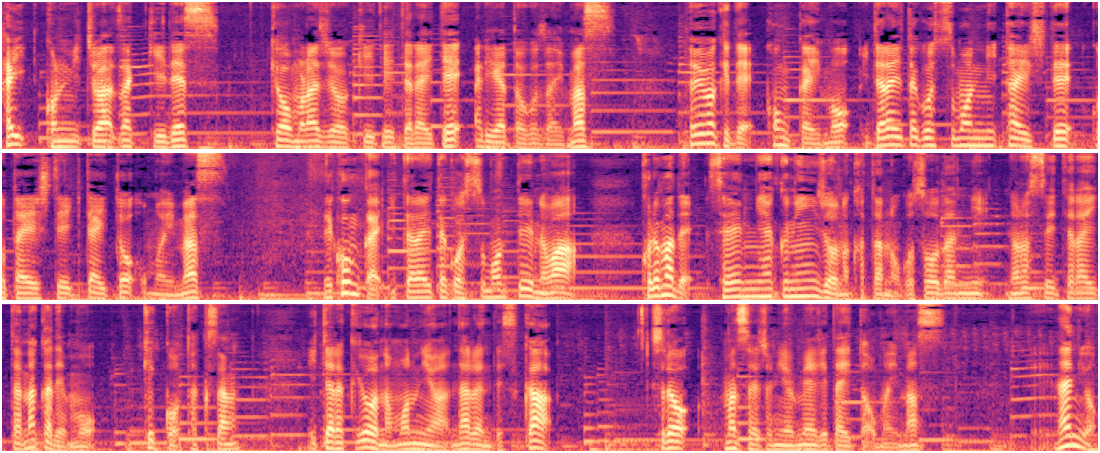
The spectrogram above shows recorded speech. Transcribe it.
はいこんにちはザッキーです。今日もラジオを聴いていただいてありがとうございます。というわけで今回もいただいたご質問に対してお答えしていきたいと思います。で今回いただいたご質問っていうのはこれまで1200人以上の方のご相談に乗らせていただいた中でも結構たくさんいただくようなものにはなるんですがそれをまず最初に読み上げたいと思います。何を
